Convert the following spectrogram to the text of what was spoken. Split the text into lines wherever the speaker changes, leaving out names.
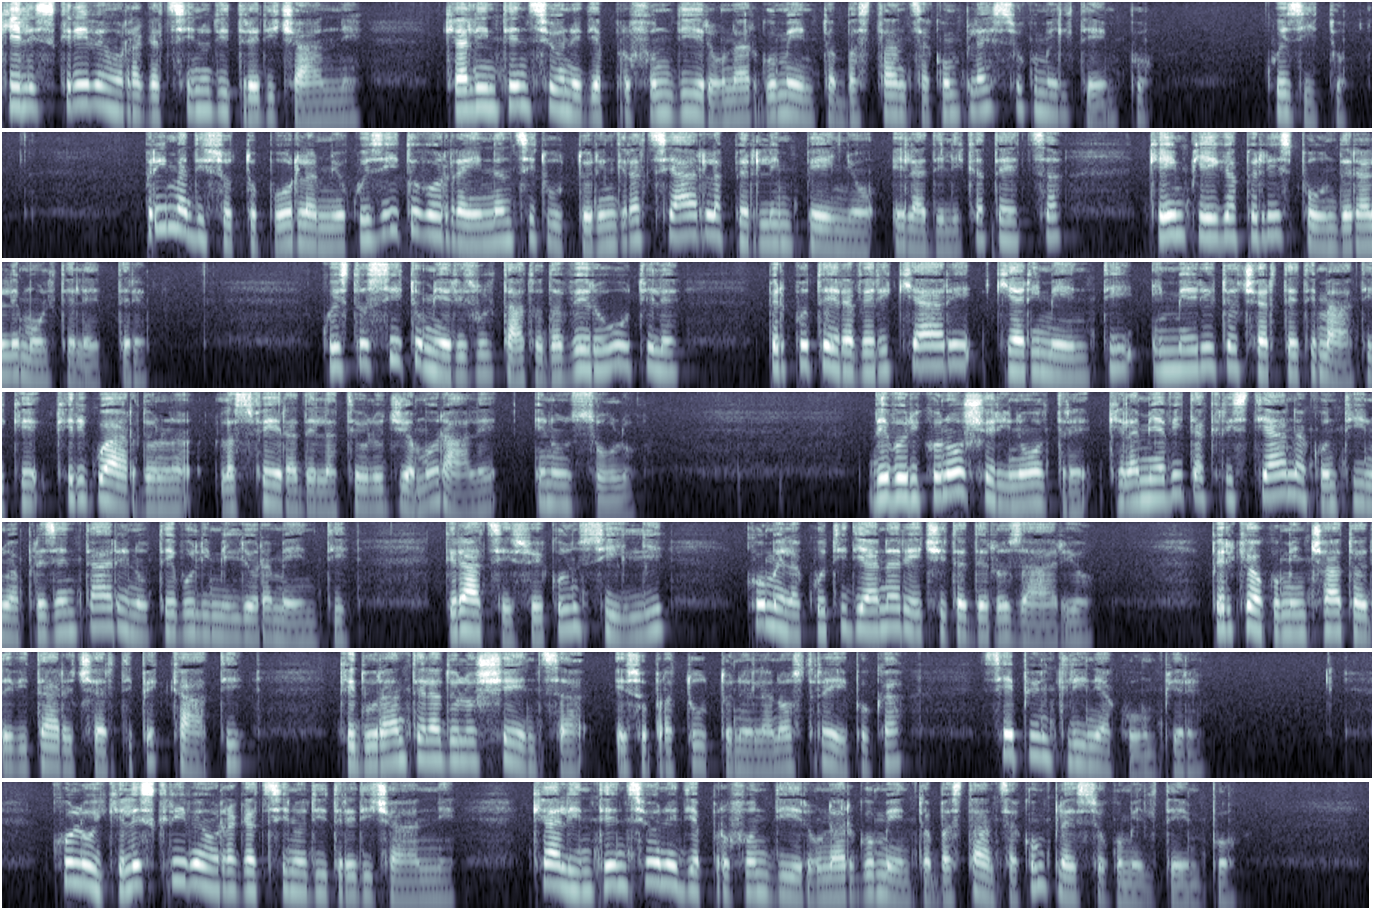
Chi le scrive è un ragazzino di 13 anni che ha l'intenzione di approfondire un argomento abbastanza complesso come il tempo. Quesito. Prima di sottoporla al mio quesito vorrei innanzitutto ringraziarla per l'impegno e la delicatezza che impiega per rispondere alle molte lettere. Questo sito mi è risultato davvero utile per poter avere chiari chiarimenti in merito a certe tematiche che riguardano la sfera della teologia morale e non solo. Devo riconoscere inoltre che la mia vita cristiana continua a presentare notevoli miglioramenti, grazie ai suoi consigli, come la quotidiana recita del rosario, perché ho cominciato ad evitare certi peccati che durante l'adolescenza e soprattutto nella nostra epoca si è più inclini a compiere. Colui che le scrive è un ragazzino di 13 anni che ha l'intenzione di approfondire un argomento abbastanza complesso come il tempo.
